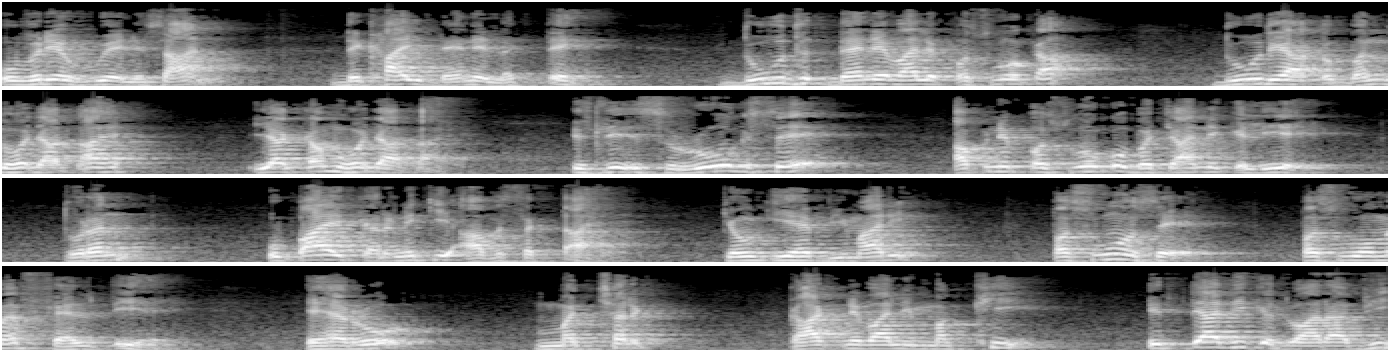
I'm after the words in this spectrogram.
उभरे हुए निशान दिखाई देने लगते हैं। दूध देने वाले पशुओं का दूध या तो बंद हो जाता है या कम हो जाता है। इसलिए इस रोग से अपने पशुओं को बचाने के लिए तुरंत उपाय करने की आवश्यकता है, क्योंकि यह बीमारी पशुओं से पशुओं में फैलती है। यह रोग मच्छर काटने वाली मक्खी इत्यादि के द्वारा भी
